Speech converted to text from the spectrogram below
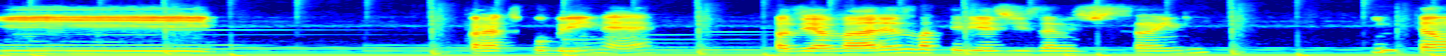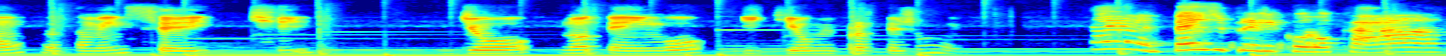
E para descobrir, né, fazia várias baterias de exames de sangue. Então, eu também sei que eu não tenho e que eu me protejo muito. É, pede para ele colocar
